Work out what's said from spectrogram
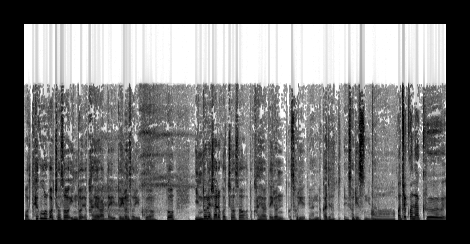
어, 태국을 거쳐서 인도 가야에 왔다 또 이런 설이 있고요. 또 인도네시아를 거쳐서 또 가야에 왔다 이런 그 설이 한 몇 가지 설이 있습니다. 어, 어쨌거나 그,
